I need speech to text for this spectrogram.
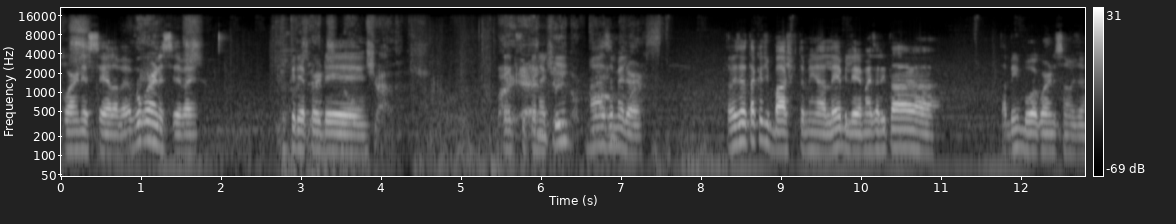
guarnecer ela, velho. Eu vou guarnecer, vai. Não queria perder tempo ficando aqui, mas é melhor. Talvez ele ataque de baixo, que também a Lebele, mas ali tá. Tá bem boa a guarnição já.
